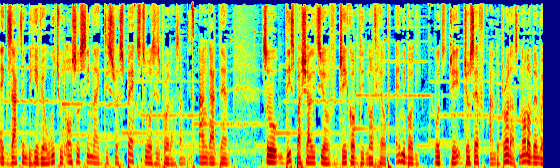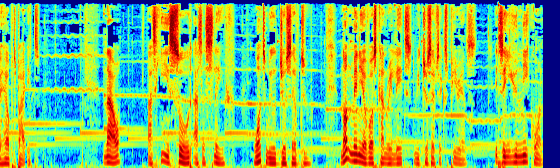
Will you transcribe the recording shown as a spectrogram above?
exacting behavior which would also seem like disrespect towards his brothers and it angered them. So this partiality of jacob did not help anybody. Both J- joseph and the brothers none of them were helped by it. Now as he is sold as a slave what will joseph do? Not many of us can relate with joseph's experience. It's a unique one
